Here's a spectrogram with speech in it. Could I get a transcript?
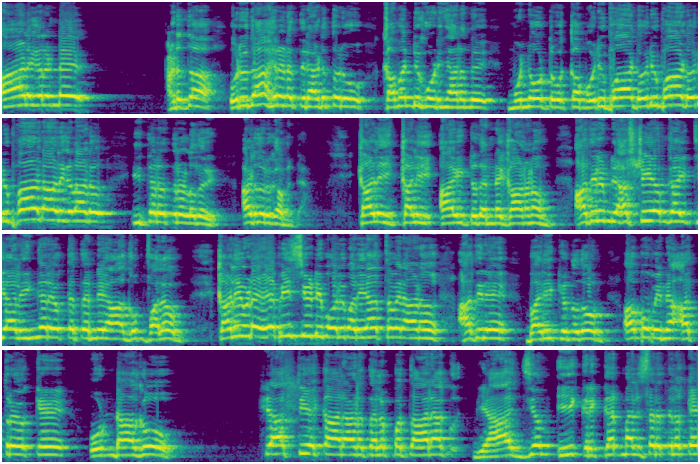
ആളുകളുണ്ട്. അടുത്ത ഒരു ഉദാഹരണത്തിന് അടുത്തൊരു കമന്റ് കൂടി ഞാനൊന്ന് മുന്നോട്ട് വെക്കാം. ഒരുപാട് ഒരുപാട് ഒരുപാട് ആളുകളാണ് ഇത്തരത്തിലുള്ളത്. അടുത്തൊരു കമന്റ് കളി കളി ആയിട്ട് തന്നെ കാണണം. അതിലും രാഷ്ട്രീയം കയറ്റിയാൽ ഇങ്ങനെയൊക്കെ തന്നെ ആകും ഫലം. കളിയുടെ എ ബി സി ഡി പോലും അറിയാത്തവരാണ് അതിനെ ഭരിക്കുന്നതും. അപ്പൊ പിന്നെ അത്രയൊക്കെ ഉണ്ടാകൂ. രാഷ്ട്രീയക്കാരാണ് തലപ്പത്ത് ആരാക്കു രാജ്യം ഈ ക്രിക്കറ്റ് മത്സരത്തിലൊക്കെ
